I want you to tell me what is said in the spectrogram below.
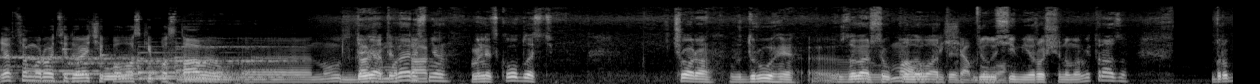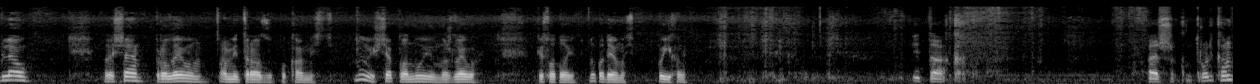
Я в цьому році, до речі, полоски поставив. Е, ну, 9 вересня, так, Хмельницька область. Вчора вдруге завершив мало поливати бджолосім'ї розчином амітразу. Обробляв лише проливом амітразу поки місць. Ну і ще планую, можливо, кислотою. Ну, подивимось. Поїхали. І так. Перша контролька.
